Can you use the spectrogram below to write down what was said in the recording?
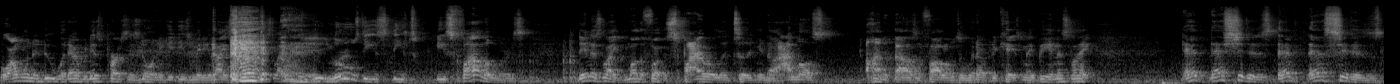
or I want to do whatever this person is doing to get these many likes. it's like you lose these these these followers, then it's like motherfuckers spiral into you know I lost hundred thousand followers or whatever the case may be, and it's like that that shit is that that shit is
